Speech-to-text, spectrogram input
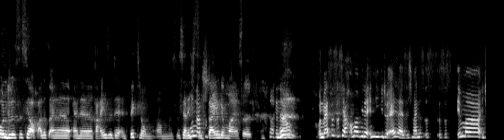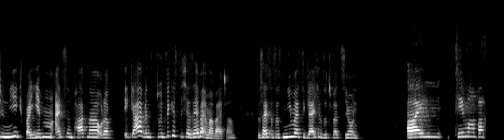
Und es ist ja auch alles eine, eine Reise der Entwicklung. Ähm, es ist ja nicht in Stein gemeißelt. Genau. Und weißt du, es ist ja auch immer wieder individuell. Also ich meine, es ist, es ist immer unique bei jedem einzelnen Partner oder egal, wenn du entwickelst dich ja selber immer weiter. Das heißt, es ist niemals die gleiche Situation. Ein Thema, was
